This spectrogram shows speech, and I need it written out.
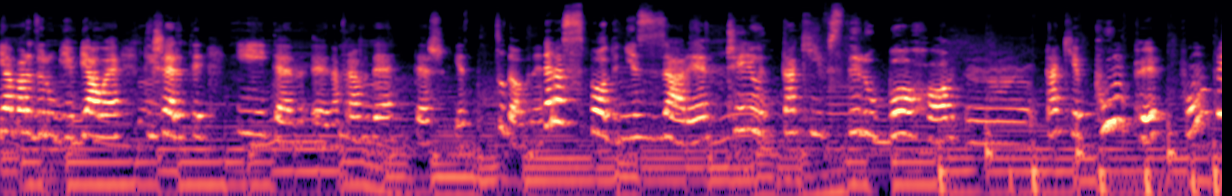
Ja bardzo lubię białe t-shirty i ten y, naprawdę też jest cudowny. Teraz spodnie z Zary, czyli taki w stylu boho, ym, takie pumpy, pumpy?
